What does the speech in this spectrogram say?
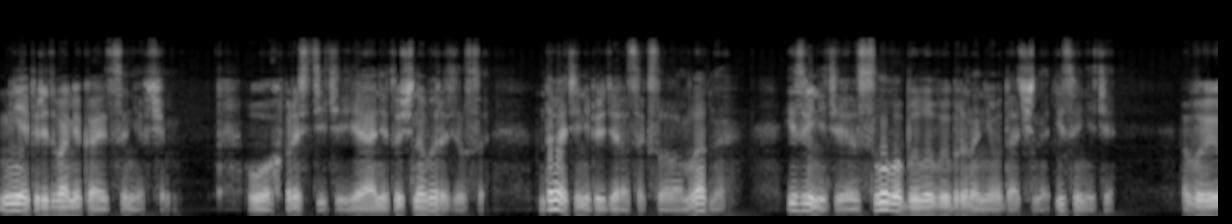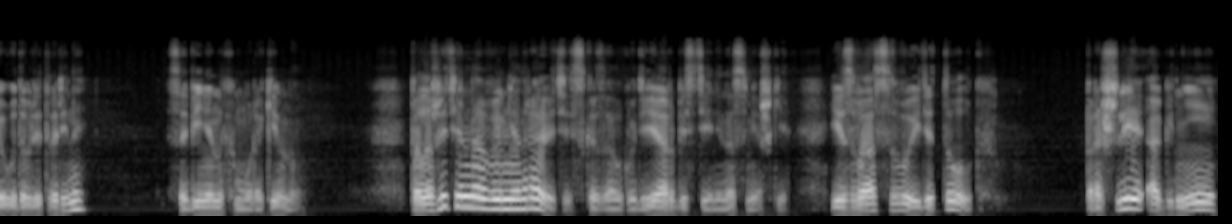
Мне перед вами каяться не в чем. Ох, простите, я не точно выразился. Давайте не придираться к словам, ладно?» «Извините, слово было выбрано неудачно. Извините». «Вы удовлетворены?» Сабинин хмуро кивнул. «Положительно вы мне нравитесь», — сказал Кудияр без тени насмешки. «Из вас выйдет толк. Прошли огни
